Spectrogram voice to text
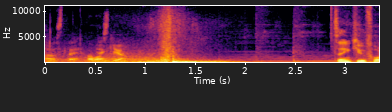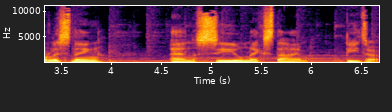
Namaste. Namaste. Thank you. Thank you for listening and see you next time. Peter.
